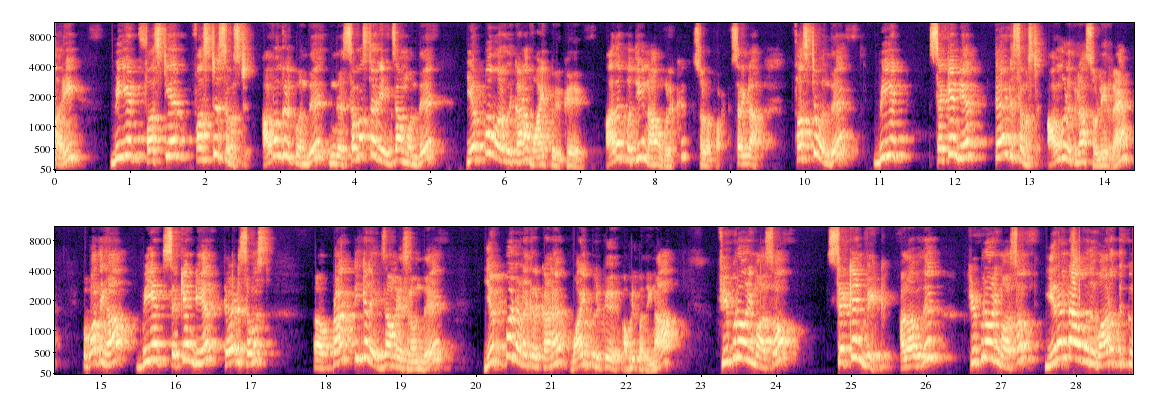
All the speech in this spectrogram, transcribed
மாதிரி B Ed first year first semester அவங்களுக்கு வந்து இந்த செமஸ்டர் எக்ஸாம் வந்து எப்போ வர்றதுக்கான வாய்ப்பு இருக்கு? அதை பத்தியும் நான் உங்களுக்கு சொல்ல போறேன். சரிங்களா? ஃபர்ஸ்ட் வந்து B Ed second year third semester அவங்களுக்கு நான் சொல்லிடுறேன். இப்போ பார்த்தீங்கன்னா B Ed second year third semester practical examination வந்து எப்போ நடக்கிறதுக்கான வாய்ப்பு இருக்கு? அப்படி பார்த்தீங்கன்னா பிப்ரவரி மாதம் செகண்ட் வீக் அதாவது பிப்ரவரி மாதம் இரண்டாவது வாரத்துக்கு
